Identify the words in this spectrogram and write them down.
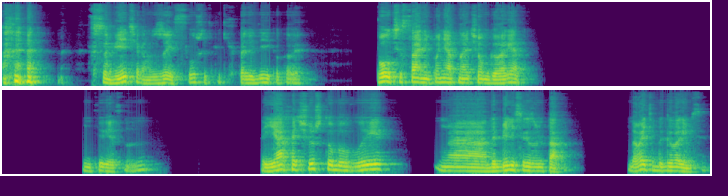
Вечером жесть слушать каких-то людей, которые Полчаса непонятно о чем говорят. Интересно, да? Я хочу, чтобы вы а, добились результата. Давайте договоримся.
